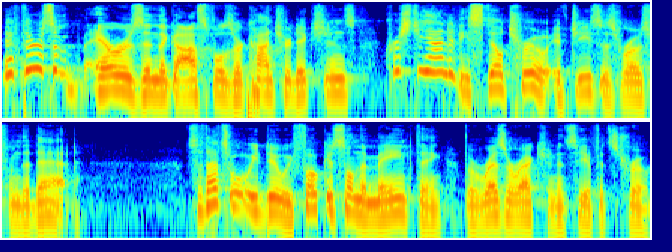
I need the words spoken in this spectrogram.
If there are some errors in the Gospels or contradictions, Christianity's still true if Jesus rose from the dead. So that's what we do. We focus on the main thing, the resurrection, and see if it's true.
